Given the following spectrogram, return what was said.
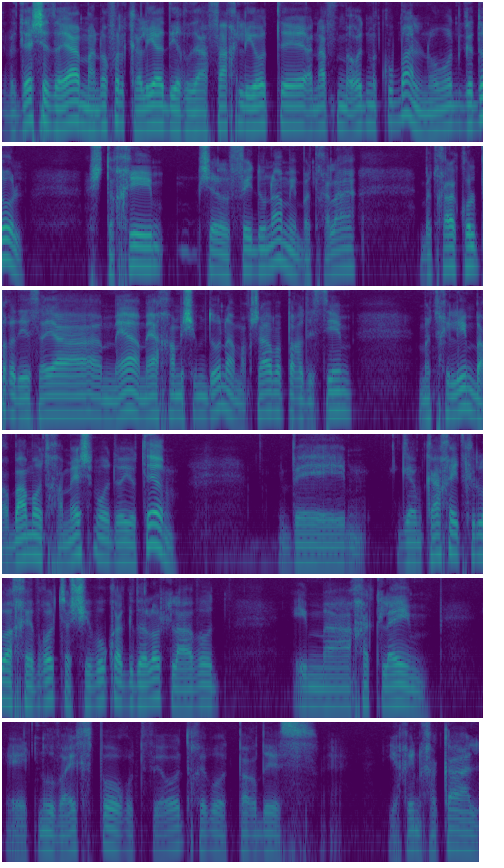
וזה שזה היה מנוף כלכלי אדיר, זה הפך להיות uh, ענף מאוד מקובל, מאוד גדול. שטחים של אלפי דונמים, בהתחלה, בהתחלה כל פרדס היה 100-150 דונם, עכשיו הפרדסים מתחילים ב-400, 500 ויותר. וגם ככה התחילו החברות השיווק הגדולות לעבוד עם החקלאים. אה, תנובה אקספורט ועוד חברות, פרדס, יכין חק"ל,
